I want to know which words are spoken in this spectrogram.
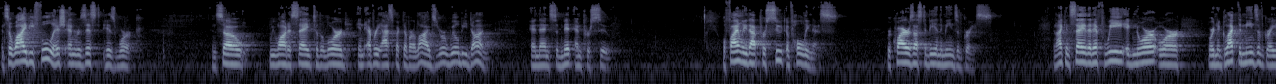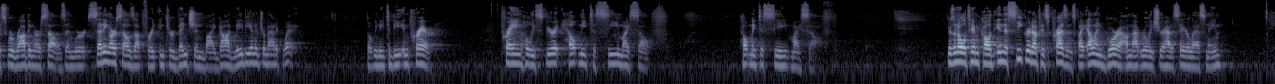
And so, why be foolish and resist his work? And so, we want to say to the Lord in every aspect of our lives, Your will be done, and then submit and pursue. Well, finally, that pursuit of holiness requires us to be in the means of grace. And I can say that if we ignore or, or neglect the means of grace, we're robbing ourselves and we're setting ourselves up for an intervention by God, maybe in a dramatic way. But we need to be in prayer, praying, Holy Spirit, help me to see myself. Help me to see myself. There's an old hymn called In the Secret of His Presence by Ellen Goreh. I'm not really sure how to say her last name.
